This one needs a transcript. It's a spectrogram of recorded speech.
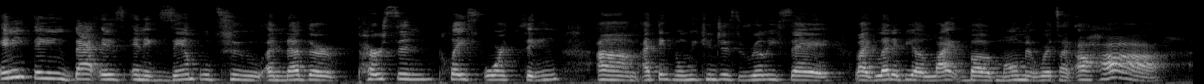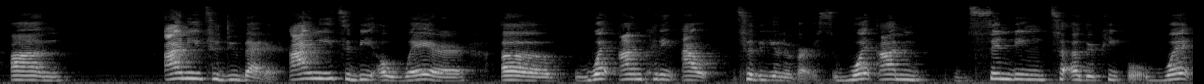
anything that is an example to another person, place, or thing. Um, I think when we can just really say, like, let it be a light bulb moment where it's like, aha, um, I need to do better. I need to be aware of what I'm putting out to the universe, what I'm sending to other people, what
